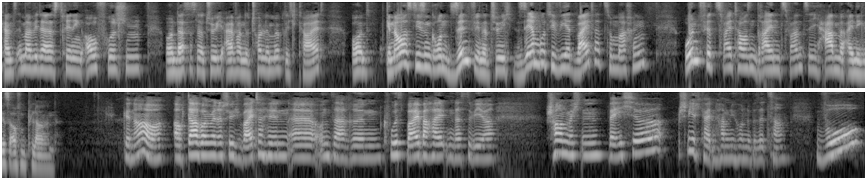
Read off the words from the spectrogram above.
kannst immer wieder das Training auffrischen und das ist natürlich einfach eine tolle Möglichkeit. Und genau aus diesem Grund sind wir natürlich sehr motiviert weiterzumachen und für 2023 haben wir einiges auf dem Plan. Genau. Auch da wollen wir natürlich weiterhin äh, unseren Kurs beibehalten, dass wir schauen möchten, welche Schwierigkeiten haben die Hundebesitzer. Wo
